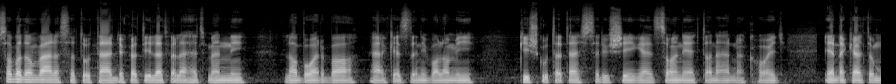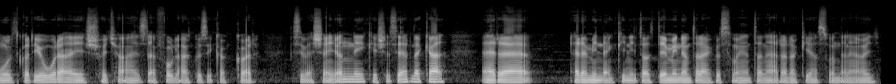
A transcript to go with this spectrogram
szabadon választható tárgyakat, illetve lehet menni laborba, elkezdeni valami kis kutatásszerűséget, szólni egy tanárnak, hogy érdekelt a múltkori óra, és hogyha ezzel foglalkozik, akkor szívesen jönnék, és ez érdekel. Erre, erre mindenki nyitott. Én még nem találkoztam olyan tanárral, aki azt mondaná, hogy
